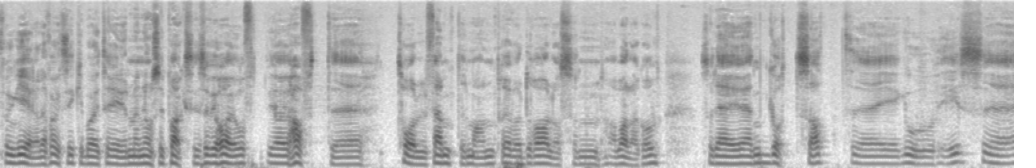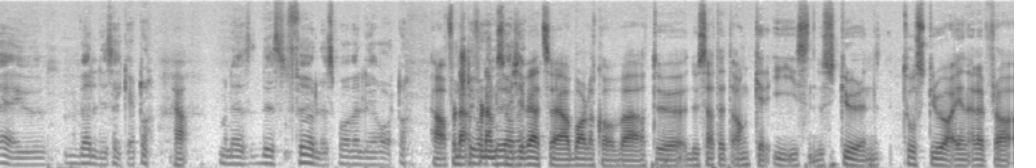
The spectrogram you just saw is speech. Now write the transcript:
fungerer det faktisk ikke bare i teorien, men også i praksis. Så vi har jo, vi har jo hatt eh, 12-15 mann prøve å dra loss en Abalakov. Så det er jo en godt satt eh, god is eh, er jo veldig sikkert. da. Ja. Men det, det, føles bare veldig rart. da. Ja, For, de, for dem som ikke vet, så er Abalakov at du, du, setter et anker i isen. Du skrur to skruer inn eller fra,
